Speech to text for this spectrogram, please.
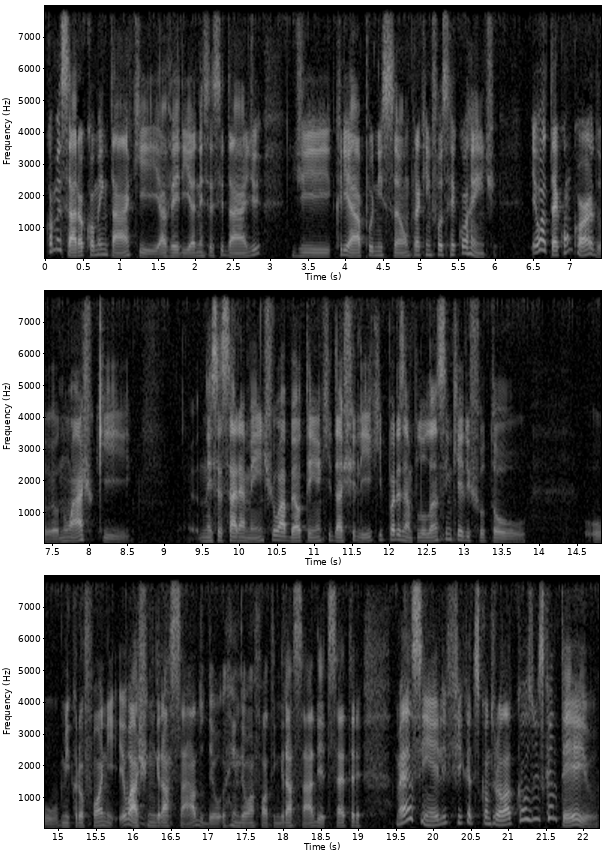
começaram a comentar que haveria necessidade de criar punição para quem fosse recorrente. Eu até concordo, eu não acho que necessariamente o Abel tenha que dar chilique. Por exemplo, o lance em que ele chutou o, microfone, eu acho engraçado, deu, rendeu uma foto engraçada e etc. Mas assim, ele fica descontrolado por causa do escanteio.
